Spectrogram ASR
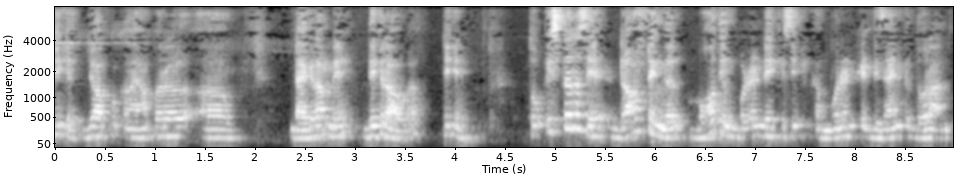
ठीक है, जो आपको यहाँ पर डायग्राम में दिख रहा होगा, ठीक है। तो इस तरह से ड्राफ्ट एंगल बहुत इंपॉर्टेंट है किसी भी कंपोनेंट के डिज़ाइन के दौरान।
